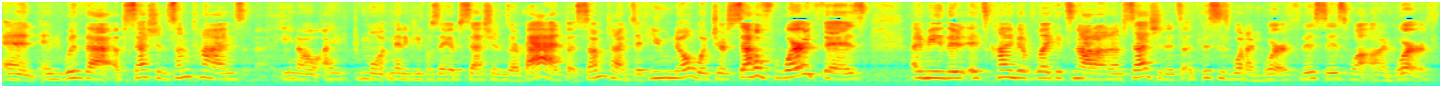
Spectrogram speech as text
and and with that obsession, sometimes you know I many people say obsessions are bad, but sometimes if you know what your self worth is. I mean, it's kind of like it's not an obsession. It's this is what I'm worth. This is what I'm worth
